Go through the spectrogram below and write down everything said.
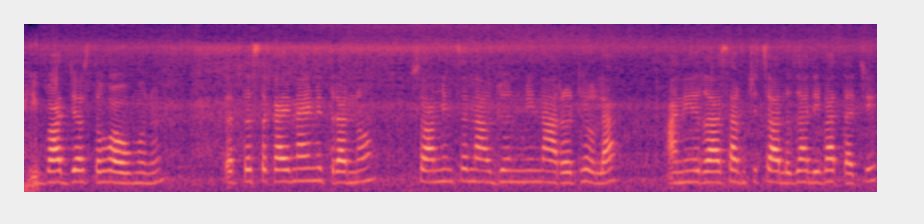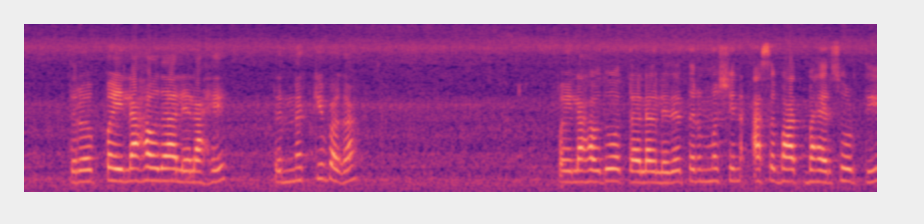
की भात जास्त व्हावं म्हणून. तर तसं काय नाही मित्रांनो. स्वामींचं नाव घेऊन मी नारळ ठेवला आणि रास आमची चालू झाली भाताची. तर पहिला हौद आलेला आहे. तर नक्की बघा. पहिला हौद ओतायला लागलेला तर मशीन असं भात बाहेर सोडती.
